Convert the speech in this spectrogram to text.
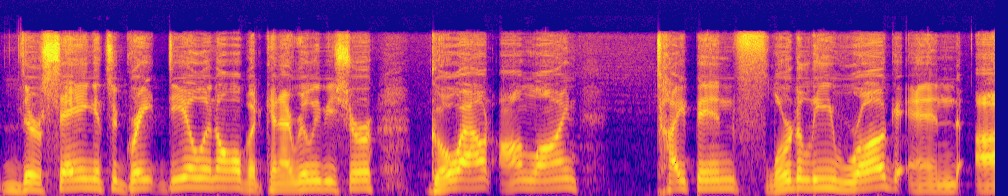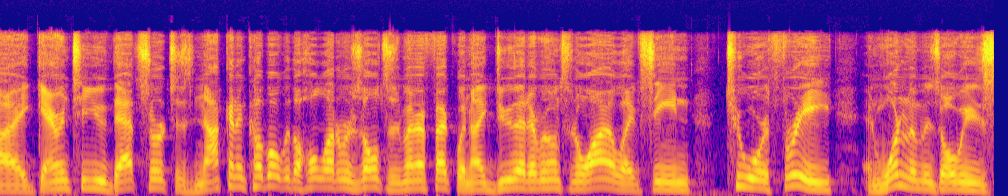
they're saying it's a great deal and all, but can I really be sure?" Go out online. Type in fleur-de-lis rug, and I guarantee you that search is not going to come up with a whole lot of results. As a matter of fact, when I do that every once in a while, I've seen two or three, and one of them is always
